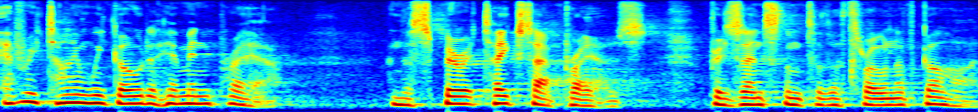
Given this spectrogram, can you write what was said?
every time we go to Him in prayer. And the Spirit takes our prayers, presents them to the throne of God.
